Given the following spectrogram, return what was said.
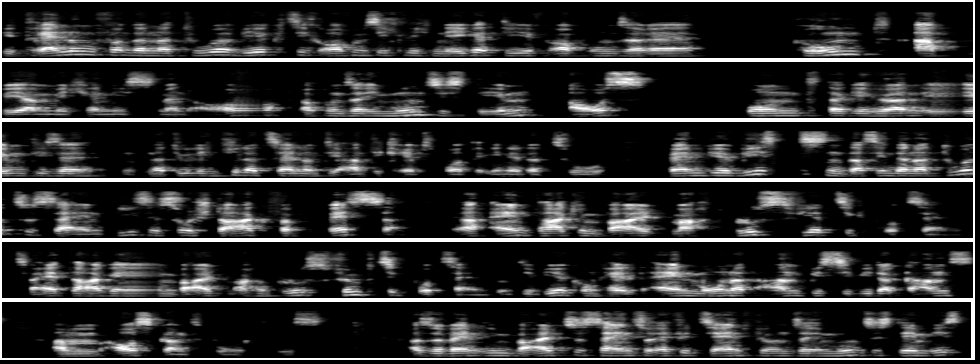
Die Trennung von der Natur wirkt sich offensichtlich negativ auf unsere Grundabwehrmechanismen auf, auf unser Immunsystem aus. Und da gehören eben diese natürlichen Killerzellen und die Antikrebsproteine dazu. Wenn wir wissen, dass in der Natur zu sein diese so stark verbessert, ja, ein Tag im Wald macht plus 40 Prozent, zwei Tage im Wald machen plus 50 Prozent und die Wirkung hält einen Monat an, bis sie wieder ganz am Ausgangspunkt ist. Also wenn im Wald zu sein so effizient für unser Immunsystem ist,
